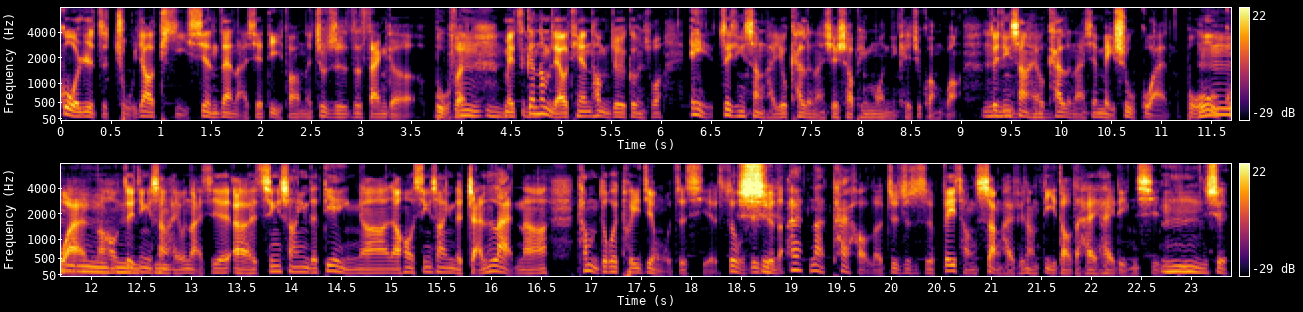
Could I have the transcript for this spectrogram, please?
过日子主要体现在哪些地方呢？就是这三个部分。嗯嗯、每次跟他们聊天，嗯、他们就会跟我说：“哎、欸，最近上海又开了哪些 shopping mall，你可以去逛逛。嗯、最近上海又开了哪些美术馆、博物馆？嗯、然后最近上海有哪些、嗯、呃新上映的电影啊？然后新上映的展览啊？他们都会推荐我这些，所以我就觉得，哎，那太好了，这就是非常上海、非常地道的嗨嗨联系。嗯，是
